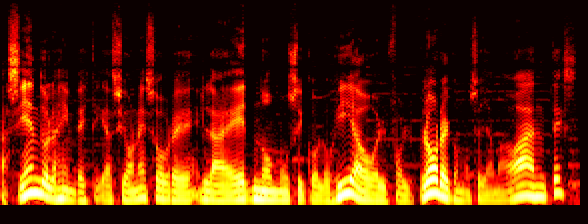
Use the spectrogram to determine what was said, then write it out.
haciendo las investigaciones sobre la etnomusicología o el folclore, como se llamaba antes,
